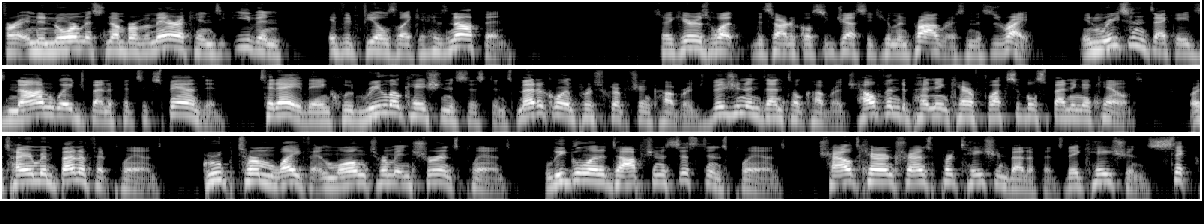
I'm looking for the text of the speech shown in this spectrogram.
for an enormous number of Americans, even if it feels like it has not been. So here's what this article suggested Human Progress, and this is right. In recent decades, non wage benefits expanded. Today, they include relocation assistance, medical and prescription coverage, vision and dental coverage, health and dependent care flexible spending accounts, retirement benefit plans, group term life and long term insurance plans, legal and adoption assistance plans, child care and transportation benefits, vacations, sick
